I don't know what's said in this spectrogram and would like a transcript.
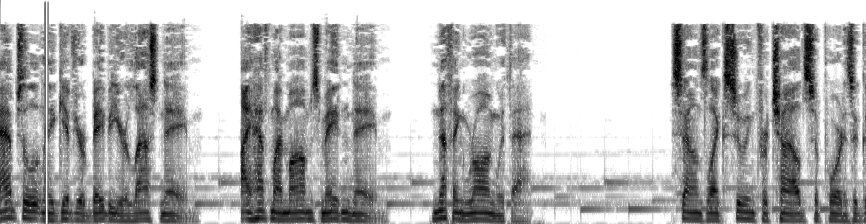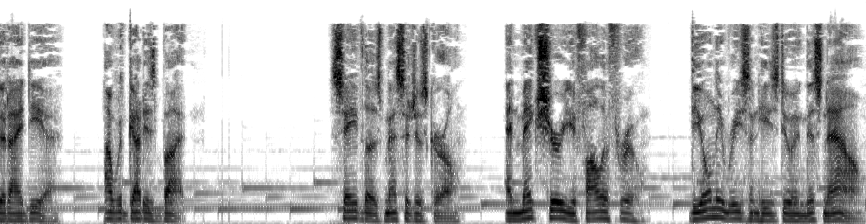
Absolutely give your baby your last name. I have my mom's maiden name. Nothing wrong with that. Sounds like suing for child support is a good idea. I would gut his butt. Save those messages girl. And make sure you follow through. The only reason he's doing this now,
